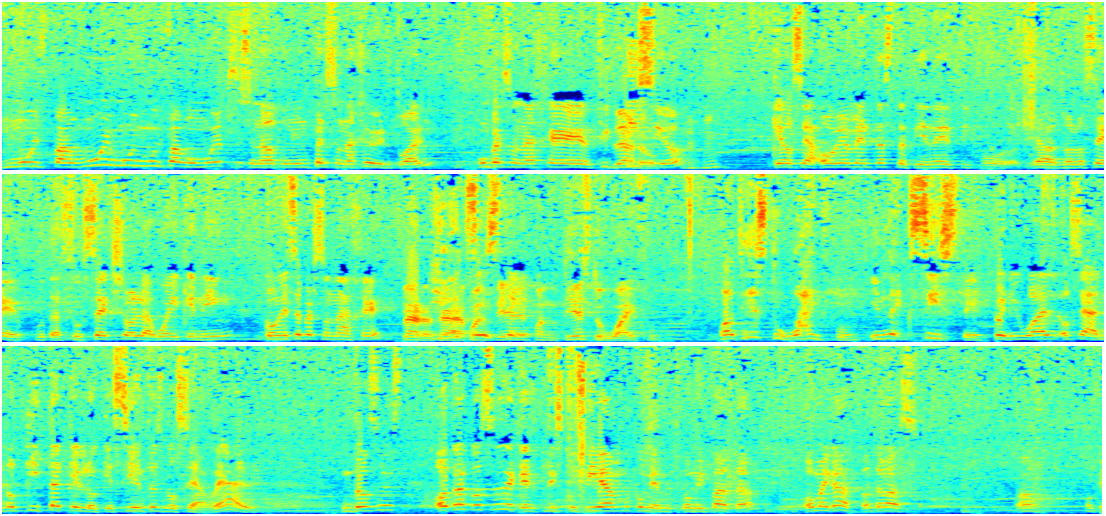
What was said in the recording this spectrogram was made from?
muy fan, muy, muy, muy fan o muy obsesionado con un personaje virtual, un personaje ficticio, Claro. que, o sea, obviamente hasta tiene tipo, ya, no lo sé, puta, su sexual awakening con ese personaje. claro, o sea, no cuando, tienes, cuando tienes tu waifu. Cuando tienes tu waifu y no existe, pero igual, o sea, no quita que lo que sientes no sea real. Entonces, otra cosa es de que discutían con mi, con mi pata. Oh my god, ¿dónde vas? Ah, ok.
